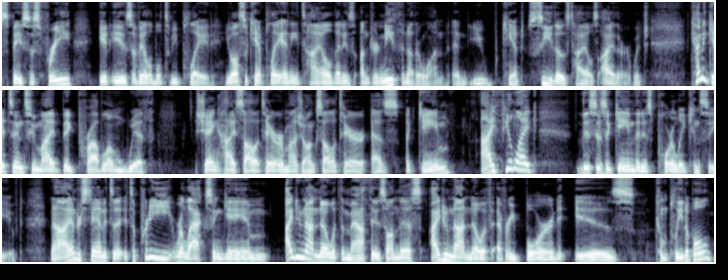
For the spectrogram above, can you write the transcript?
spaces free, it is available to be played. You also can't play any tile that is underneath another one, and you can't see those tiles either, which kind of gets into my big problem with Shanghai Solitaire or Mahjong Solitaire as a game. I feel like this is a game that is poorly conceived. Now I understand it's a it's a pretty relaxing game. I do not know what the math is on this. I do not know if every board is completable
